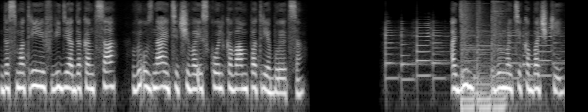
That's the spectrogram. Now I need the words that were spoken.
Досмотрев видео до конца, вы узнаете чего и сколько вам потребуется. 1. Вымойте кабачки,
